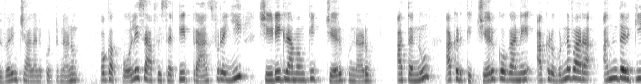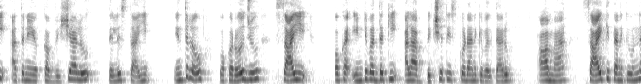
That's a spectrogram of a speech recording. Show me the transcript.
వివరించాలనుకుంటున్నాను. ఒక పోలీస్ ఆఫీసర్కి ట్రాన్స్ఫర్ అయ్యి షీడీ గ్రామంకి చేరుకున్నాడు. అతను అక్కడికి చేరుకోగానే అక్కడ ఉన్నవార అందరికీ అతని యొక్క విషయాలు తెలుస్తాయి. ఇంతలో ఒకరోజు సాయి ఒక ఇంటి వద్దకి అలా భిక్ష తీసుకోవడానికి వెళ్తారు. ఆమె సాయికి తనకి ఉన్న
